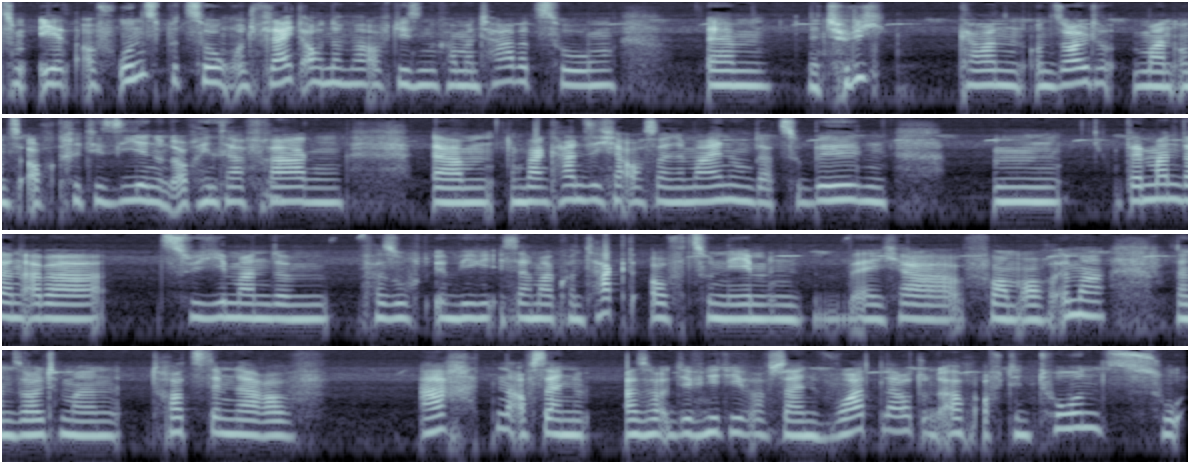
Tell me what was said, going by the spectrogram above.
zum, jetzt auf uns bezogen und vielleicht auch nochmal auf diesen Kommentar bezogen, ähm, natürlich kann man und sollte man uns auch kritisieren und auch hinterfragen. Ähm, man kann sich ja auch seine Meinung dazu bilden. Ähm, wenn man dann aber zu jemandem versucht, irgendwie, ich sag mal, Kontakt aufzunehmen, in welcher Form auch immer, dann sollte man trotzdem darauf achten, auf seinen, also definitiv auf seinen Wortlaut und auch auf den Ton zu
